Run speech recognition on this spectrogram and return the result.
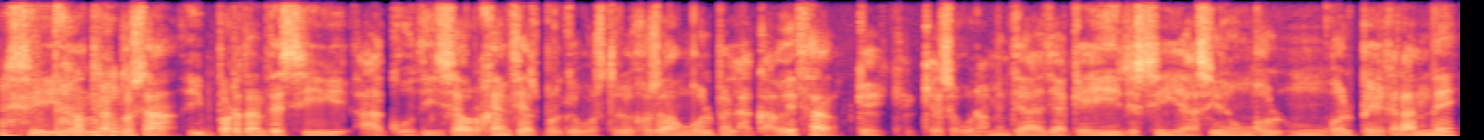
Sí, otra cosa importante, si acudís a urgencias porque vuestro hijo se da un golpe en la cabeza, que, seguramente haya que ir si ha sido un, golpe grande,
